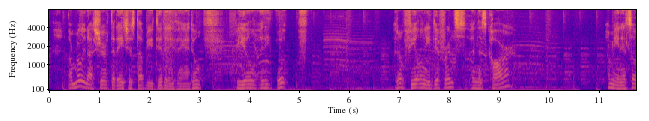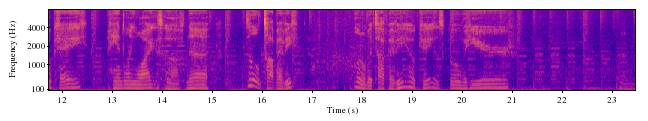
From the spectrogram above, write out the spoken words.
I'm really not sure if that HSW did anything. I don't feel any I don't feel any difference in this car. I mean, it's okay handling wise. Uh, nah. It's a little top heavy. A little bit top heavy. Okay, let's go over here. Hmm.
